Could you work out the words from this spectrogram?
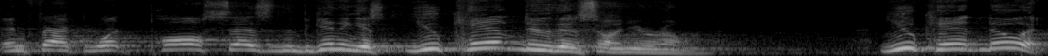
In fact, what Paul says in the beginning is, You can't do this on your own. You can't do it.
